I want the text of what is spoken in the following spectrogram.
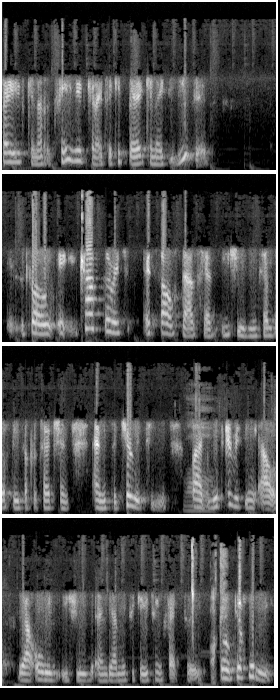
safe? Can I retain it? Can I take it back? Can I delete it? So, it, cloud storage itself does have issues in terms of data protection and security, but with everything else, there are always issues and there are mitigating factors. Okay. So, carefully,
